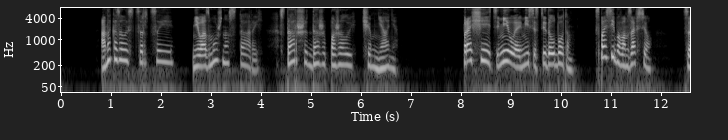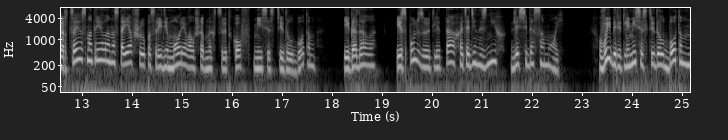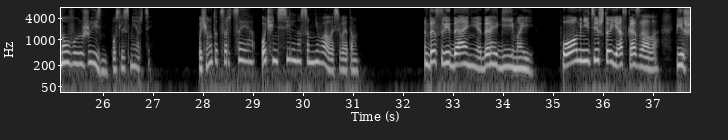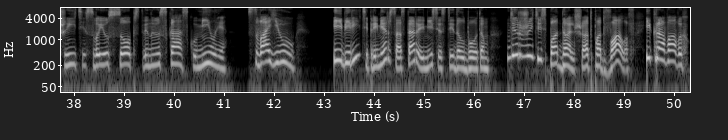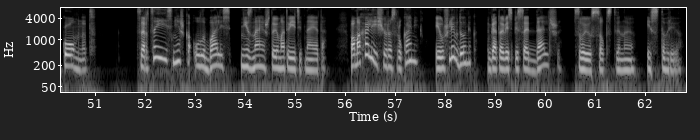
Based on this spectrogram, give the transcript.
Она казалась Церцеи невозможно старой, старше даже, пожалуй, чем няня. «Прощайте, милая миссис Тиддлботом. Спасибо вам за все. Церцея смотрела на стоявшую посреди моря волшебных цветков миссис Тиддлботом и гадала, использует ли та хоть один из них для себя самой. Выберет ли миссис Тиддлботом новую жизнь после смерти? Почему-то Церцея очень сильно сомневалась в этом. «До свидания, дорогие мои! Помните, что я сказала. Пишите свою собственную сказку, милые!» свою. И берите пример со старой миссис Тиддлботом. Держитесь подальше от подвалов и кровавых комнат». Церцея и Снежка улыбались, не зная, что им ответить на это. Помахали еще раз руками и ушли в домик, готовясь писать дальше свою собственную историю.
